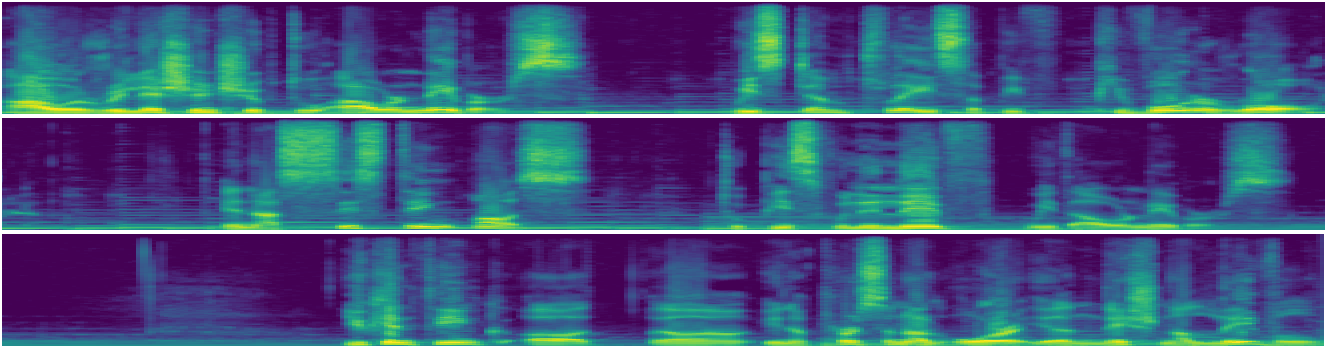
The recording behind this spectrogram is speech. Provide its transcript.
our relationship to our neighbors, wisdom plays a pivotal role in assisting us to peacefully live with our neighbors. You can think uh, uh, in a personal or a national level,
